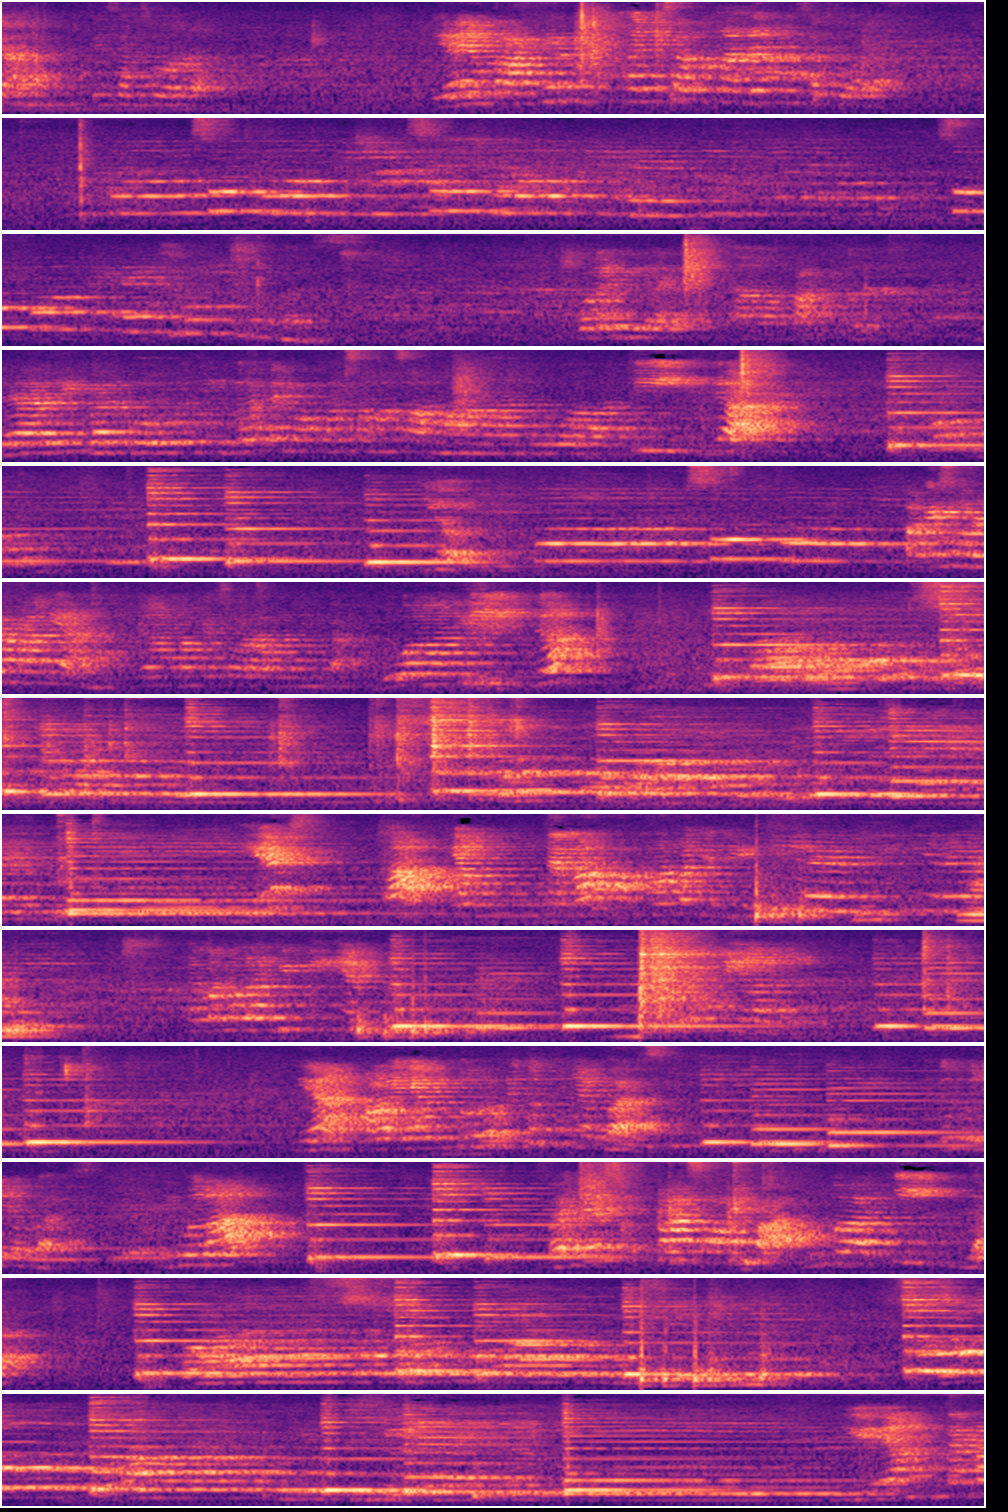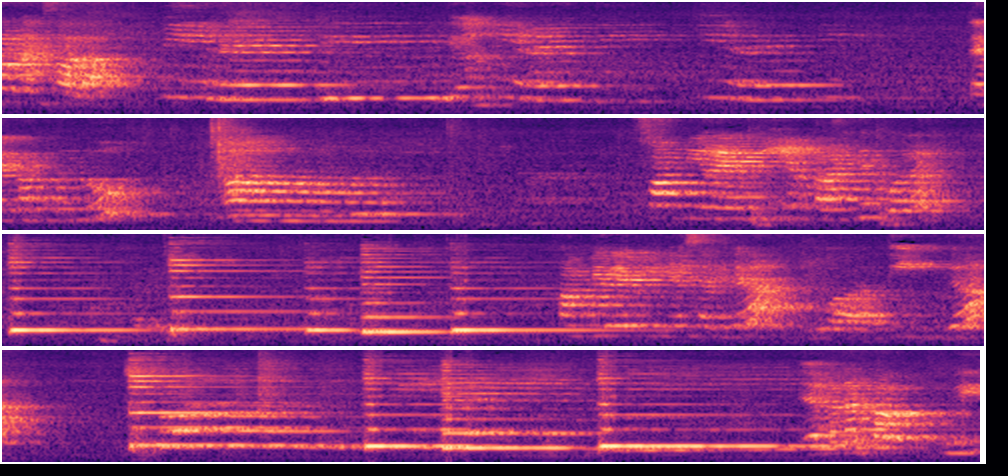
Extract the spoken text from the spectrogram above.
bisa suara. Ya yang terakhir hanya satu nada bisa suara. Boleh dilihat eh, faktor. Dari bar 23 tema sama-sama 2 3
